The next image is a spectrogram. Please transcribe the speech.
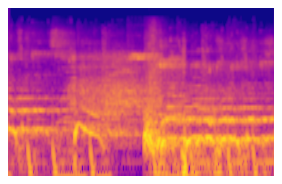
45 seconds. Just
